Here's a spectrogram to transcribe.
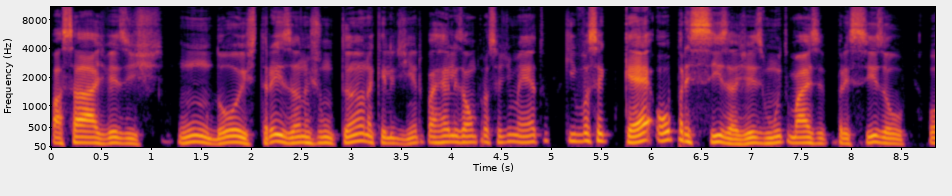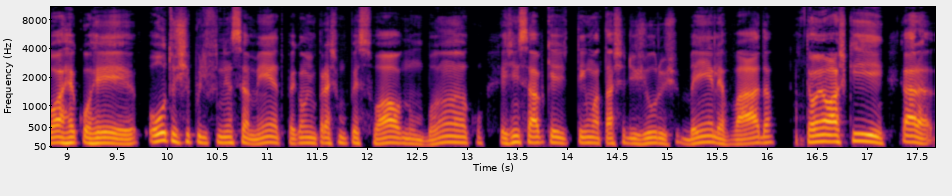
passar às vezes um, dois, três anos juntando aquele dinheiro para realizar um procedimento que você quer ou precisa, às vezes muito mais precisa ou ou a recorrer outros tipos de financiamento, pegar um empréstimo pessoal num banco. A gente sabe que tem uma taxa de juros bem elevada. Então eu acho que, cara,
